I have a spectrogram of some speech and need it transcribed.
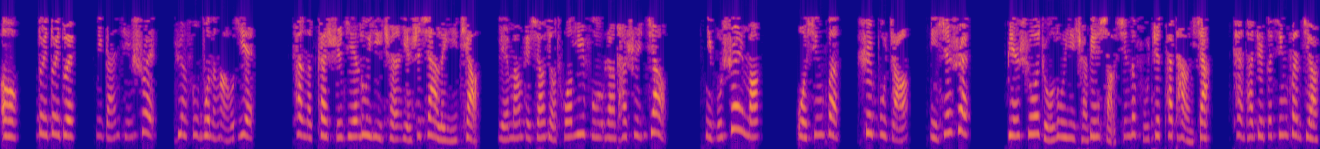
哦，对对对，你赶紧睡。孕妇不能熬夜。看了看时间，陆亦辰也是吓了一跳，连忙给小九脱衣服，让他睡觉。你不睡吗？我兴奋，睡不着。你先睡。边说着，陆亦辰边小心的扶着他躺下。看他这个兴奋劲儿，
